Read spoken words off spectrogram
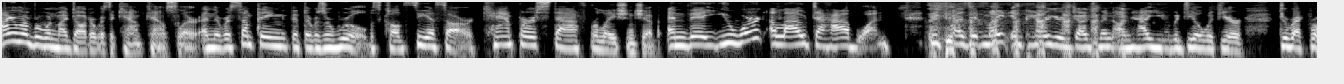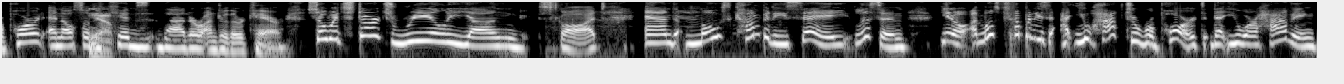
I remember when my daughter was a camp counselor, and there was something that there was a rule. It was called CSR, camper staff relationship, and they you weren't allowed to have one because it might impair your judgment on how you would deal with your direct report and also the Yeah. kids that are under their care. So it starts really young, Scott, and most companies say, listen, you know, uh, most companies uh, you have to report that you are having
